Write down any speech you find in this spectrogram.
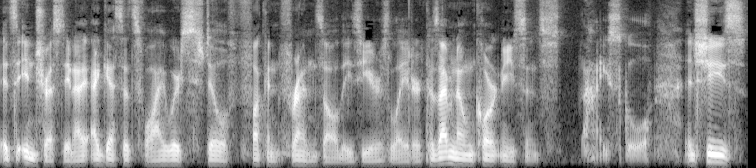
it's interesting. I, I guess it's why we're still fucking friends all these years later. Because I've known Courtney since high school, and she's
